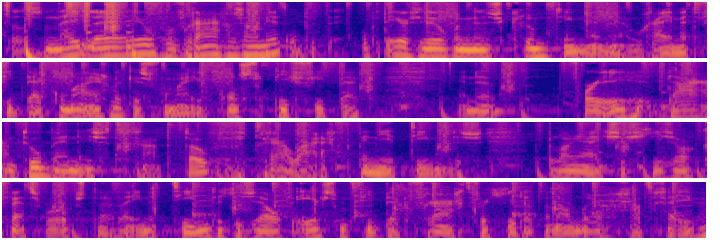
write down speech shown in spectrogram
Dat is een hele, heel veel vragen zijn dit. Op het, eerste deel van een scrum team. En hoe ga je met feedback om eigenlijk? Is voor mij constructief feedback. En uh, voor je daaraan toe bent, is het, gaat het over vertrouwen eigenlijk binnen je team. Dus het belangrijkste is je zal kwetsbaar opstellen in het team. Dat je zelf eerst om feedback vraagt voordat je dat aan anderen gaat geven.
